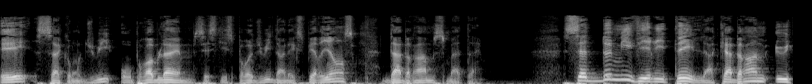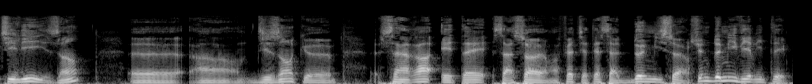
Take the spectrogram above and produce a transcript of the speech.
et ça conduit au problème. C'est ce qui se produit dans l'expérience d'Abraham ce matin. Cette demi-vérité-là qu'Abraham utilise, hein, euh, en disant que Sarah était sa sœur. En fait, c'était sa demi-sœur. C'est une demi-vérité.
